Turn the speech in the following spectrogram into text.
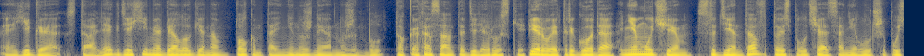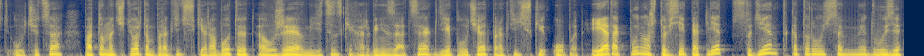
э, ЕГЭ сдали, где химия, биология нам толком-то и не нужны, а нужен был только на самом-то деле русский. Первые три года не мучаем студентов, то есть, получается, они лучше пусть учатся. Потом на четвертом практически работают а уже в медицинских организациях, где получают практический опыт. И я так понял, что все пять лет студент, который учится в медвузе,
